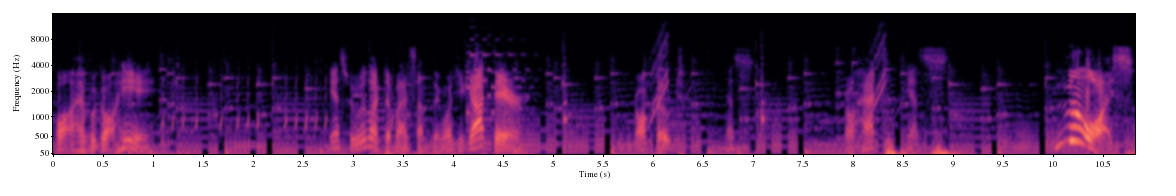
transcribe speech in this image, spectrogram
what have we got here? Yes, we would like to buy something. What you got there? Raw coat. Yes. Raw hat. Yes. Nice!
